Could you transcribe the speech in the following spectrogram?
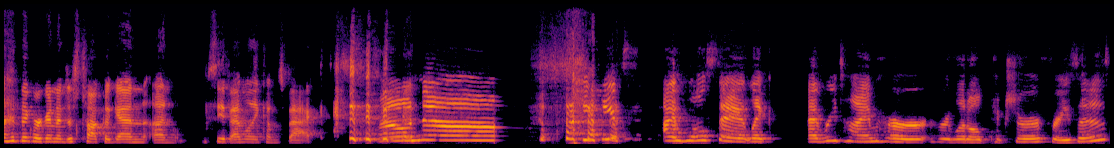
I think we're gonna just talk again and see if Emily comes back. oh no she keeps i will say like every time her her little picture phrases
